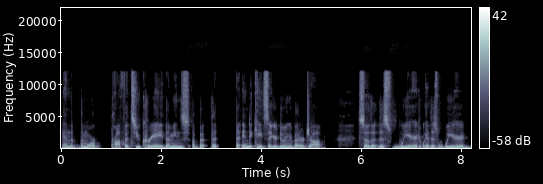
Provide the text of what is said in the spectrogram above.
and the, the more profits you create that means a that that indicates that you're doing a better job. So that this weird we have this weird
